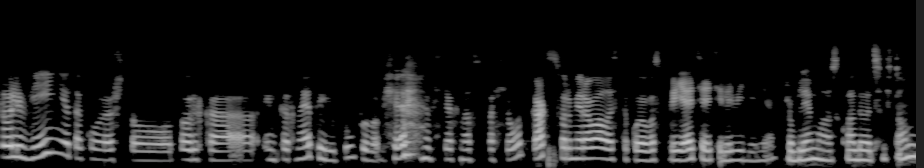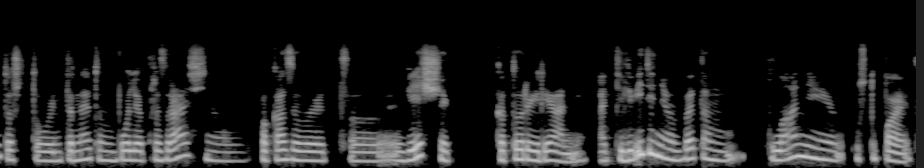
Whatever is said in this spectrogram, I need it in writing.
То ли веяние такое, что только интернет и ютуб и вообще всех нас спасет. Как сформировалось такое восприятие телевидения? Проблема складывается в том, то, что интернет, он более прозрачный, он показывает э, вещи, которые реальны. А телевидение в этом плане уступает.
